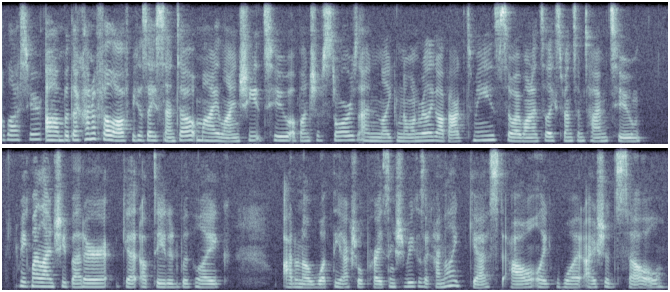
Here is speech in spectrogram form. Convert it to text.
of last year. Um, but that kind of fell off because I sent out my line sheet to a bunch of stores and like no one really got back to me. So I wanted to like spend some time to make my line sheet better, get updated with like I don't know what the actual pricing should be because I kind of like guessed out like what I should sell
